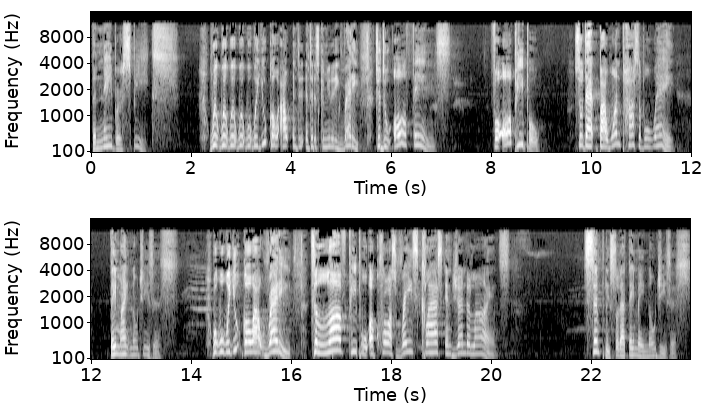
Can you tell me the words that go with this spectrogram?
the neighbor speaks. Will, will, will, will, you go out into, into this community ready to do all things for all people so that by one possible way they might know Jesus? Will, will you go out ready to love people across race, class, and gender lines? Simply so that they may know Jesus.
